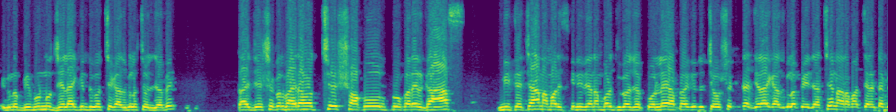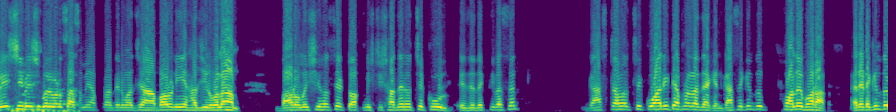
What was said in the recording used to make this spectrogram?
এগুলো বিভিন্ন জেলায় কিন্তু হচ্ছে গাছগুলো চলে যাবে। তাই যে সকল ভাইরা হচ্ছে, সকল প্রকারের গাছ নিতে চান, আমার স্ক্রিনে দেওয়া নাম্বার যোগাযোগ করলে আপনারা কিন্তু চৌষট্টিটা জেলায় গাছগুলো পেয়ে যাচ্ছেন। আর আমার চ্যানেলটা বেশি বেশি পরিমাণে আমি আপনাদের মাঝে আবারও নিয়ে হাজির হলাম। বারো মিশি হচ্ছে, টক মিষ্টি স্বাদের হচ্ছে কুল। এই যে দেখতে পাচ্ছেন, গাছটা হচ্ছে কোয়ালিটি আপনারা দেখেন। গাছে কিন্তু ফলে ভরা। আর এটা কিন্তু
